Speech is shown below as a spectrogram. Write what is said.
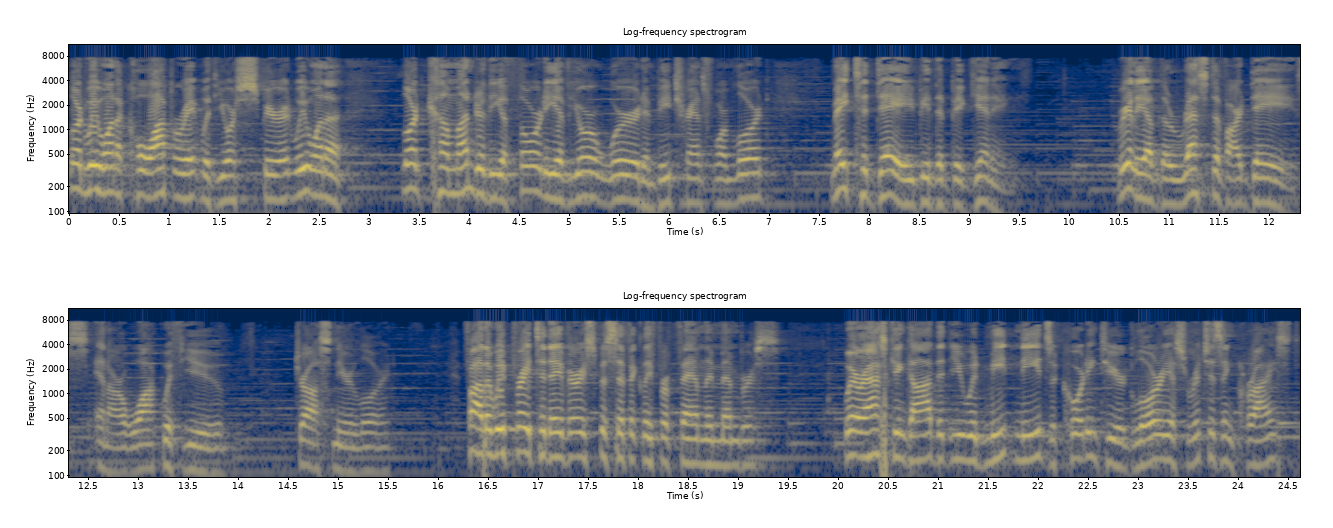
Lord, we want to cooperate with your spirit. We want to, Lord, come under the authority of your word and be transformed. Lord, may today be the beginning, really, of the rest of our days and our walk with you. Draw us near, Lord. Father, we pray today very specifically for family members. We're asking God that you would meet needs according to your glorious riches in Christ.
